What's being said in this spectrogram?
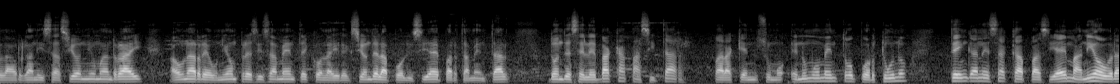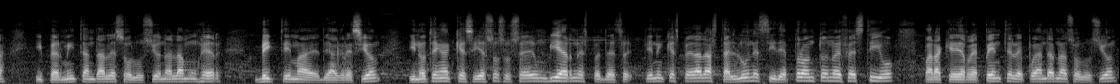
la, organización Human Rights a una reunión precisamente con la dirección de la Policía Departamental, donde se les va a capacitar para que en, en un momento oportuno tengan esa capacidad de maniobra y permitan darle solución a la mujer víctima de, agresión y no tengan que si eso sucede un viernes, pues tienen que esperar hasta el lunes si de pronto no es festivo para que de repente le puedan dar una solución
